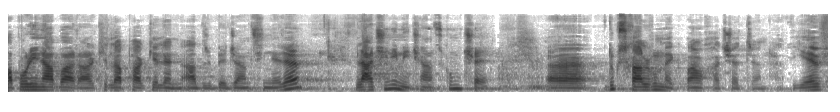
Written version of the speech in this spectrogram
ապօրինաբար արգելափակել են ադրբեջանցիները, Լաչինի միջանցքում չէ։ Դուք սխալվում եք, պարոն Խաչատրյան, եւ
